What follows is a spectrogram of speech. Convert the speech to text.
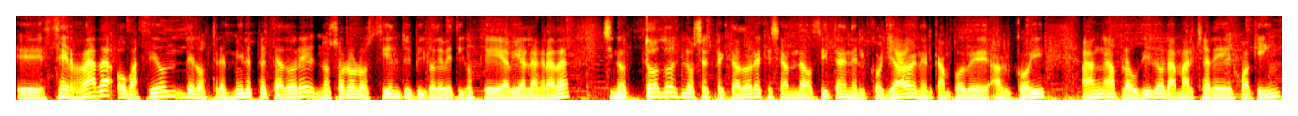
eh, cerrada ovación de los 3.000 espectadores, no solo los ciento y pico de béticos que había en las gradas, sino todos los espectadores que se han dado cita en el Collao, en el campo de Alcoy, han aplaudido la marcha de Joaquín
